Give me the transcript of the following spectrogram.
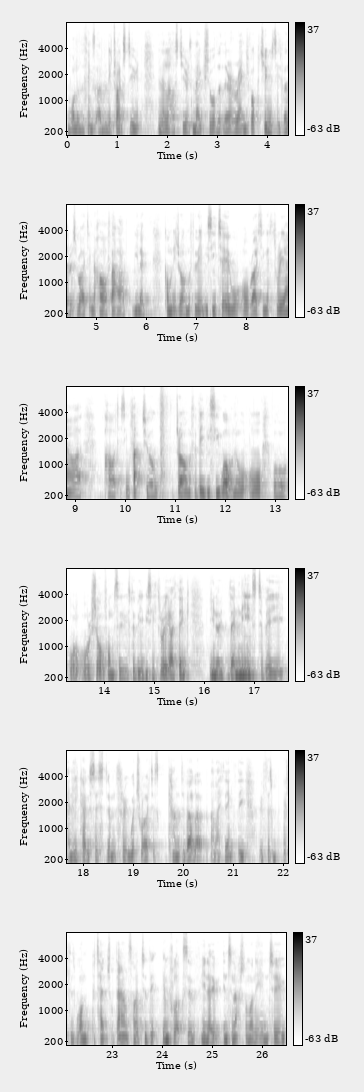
one of the things I've really tried to do in the last year is make sure that there are a range of opportunities, whether it's writing a half-hour, you know, comedy drama for BBC Two or, or writing a three-hour hard-hitting factual drama for BBC One or, or, or, or, a short-form series for BBC Three. I think you know there needs to be an ecosystem through which writers can develop, and I think the if there's if there's one potential downside to the influx of you know international money into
